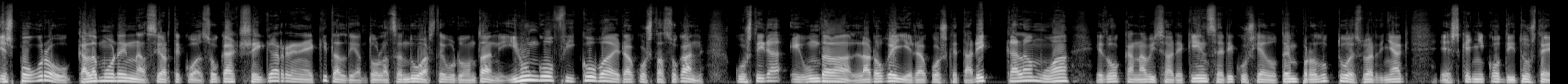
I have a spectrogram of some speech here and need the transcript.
Espogrou, kalamoren naziarteko azokak seigarren ekitaldi antolatzen du asteburu hontan. Irungo fikoba erakostazokan, guztira egunda larogei erakosketarik kalamua edo kanabisarekin zerikusia duten produktu ezberdinak eskeniko dituzte.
